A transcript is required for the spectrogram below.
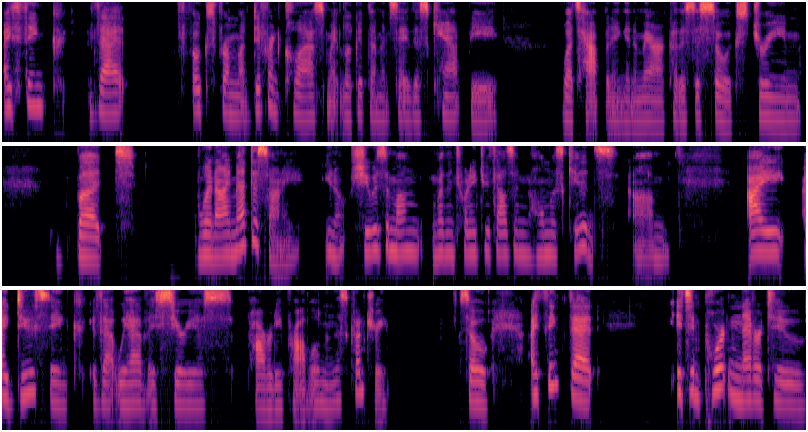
I think that folks from a different class might look at them and say, this can't be what's happening in America. This is so extreme. But when I met Dasani, you know, she was among more than 22,000 homeless kids. Um, I I do think that we have a serious poverty problem in this country. So I think that it's important never to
